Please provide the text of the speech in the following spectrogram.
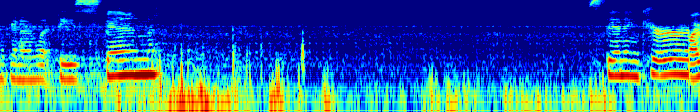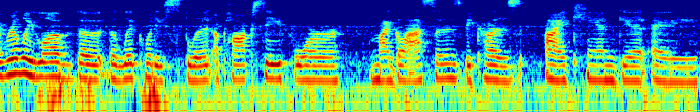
we're gonna let these spin. Spin and cure. I really love the, the liquidy split epoxy for my glasses because I can get a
